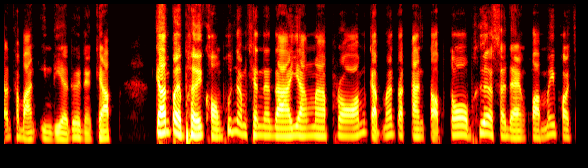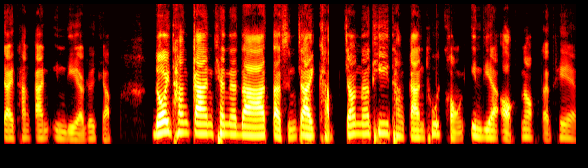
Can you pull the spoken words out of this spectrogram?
รัฐบาลอินเดียด้วยนะครับ การเปิดเผยของผู้นำแคนาดายังมาพร้อมกับมาตรการตอบโต้ เพื่อแสดงความไม่พอใจทางการอินเดียด้วยครับ โดยทางการแคนาดาตัดสินใจขับเจ้าหน้าที่ทางการทูตของอินเดียออกนอกประเทศ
